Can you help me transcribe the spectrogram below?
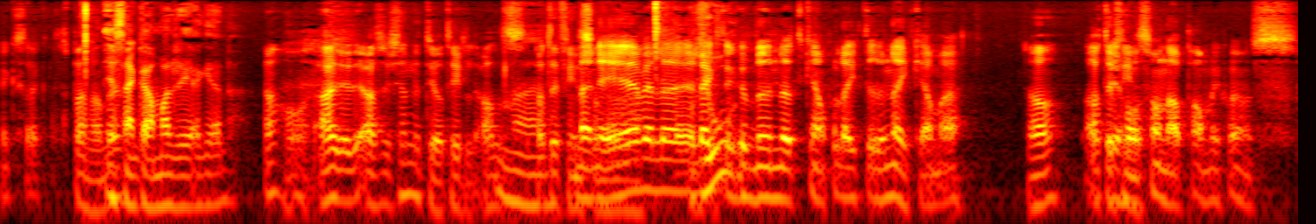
Exakt. Det är spännande. en sån här gammal regel. Jaha, alltså känner inte jag till alls Nej. att det finns Men det är väl Elektrikerförbundet kanske lite unika med. Ja, Att, att det vi har finns. sådana permissions...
